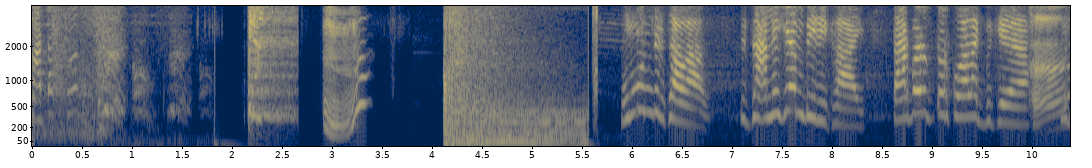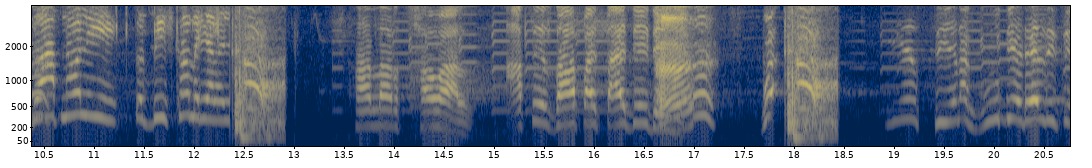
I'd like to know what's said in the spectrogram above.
মাথা হুমন্দির সওয়াল তুই জানিস আমি বিড়ি খাই। তারপর তোর কোয়া লাগবে কে? তুই বাপ না হলি তোর বিষ খাওয়া মেরিয়া লাগলি হালার ছাওয়াল আতে যা পায় তাই দিয়ে ঢেল ইয়ে সিয়ে না গু দিয়ে ঢেল দিছে।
